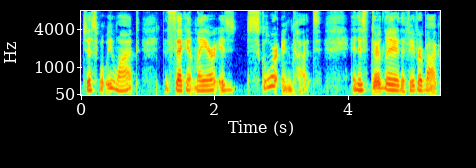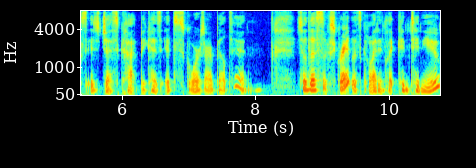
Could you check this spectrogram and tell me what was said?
just what we want. The second layer is score and cut. And this third layer, the favor box, is just cut because its scores are built in. So this looks great. Let's go ahead and click continue.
